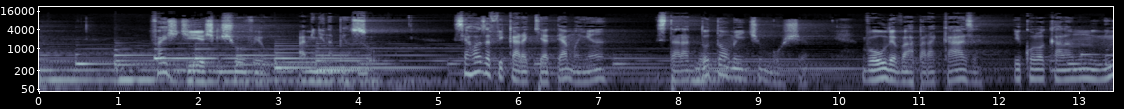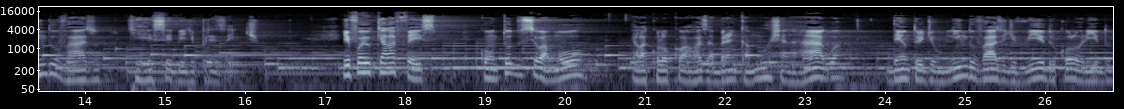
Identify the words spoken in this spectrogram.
Faz dias que choveu, a menina pensou. Se a rosa ficar aqui até amanhã, estará totalmente murcha. Vou levar para casa e colocá-la num lindo vaso que recebi de presente. E foi o que ela fez. Com todo o seu amor, ela colocou a rosa branca murcha na água, dentro de um lindo vaso de vidro colorido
